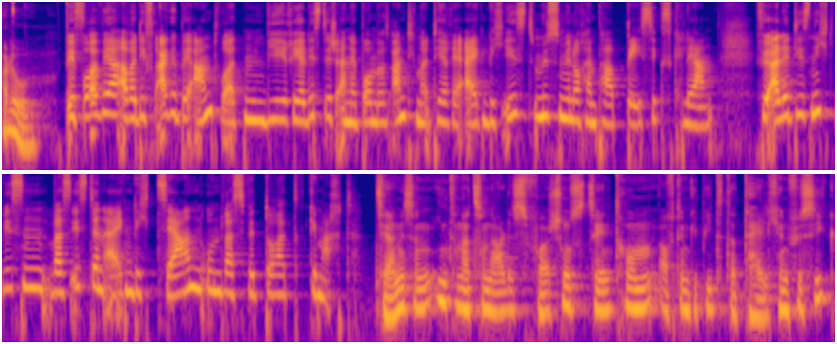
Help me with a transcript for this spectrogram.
Hallo. Bevor wir aber die Frage beantworten, wie realistisch eine Bombe aus Antimaterie eigentlich ist, müssen wir noch ein paar Basics klären. Für alle, die es nicht wissen, was ist denn eigentlich CERN und was wird dort gemacht? CERN ist ein internationales Forschungszentrum auf dem Gebiet der Teilchenphysik.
